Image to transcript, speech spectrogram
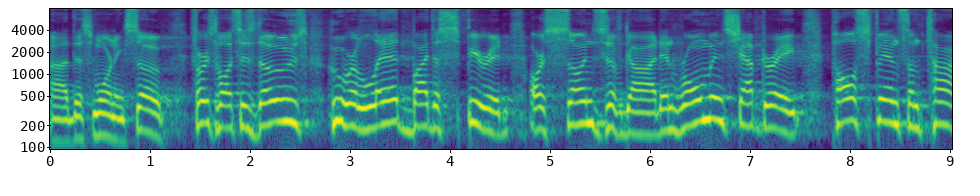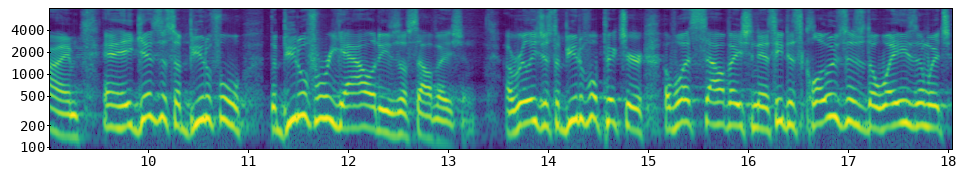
uh, this morning. So first of all, it says, those who are led by the Spirit are sons of God. In Romans chapter 8, Paul spends some time and he gives us a beautiful, the beautiful realities of salvation. I really just a beautiful picture of what salvation is. He discloses the ways in which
